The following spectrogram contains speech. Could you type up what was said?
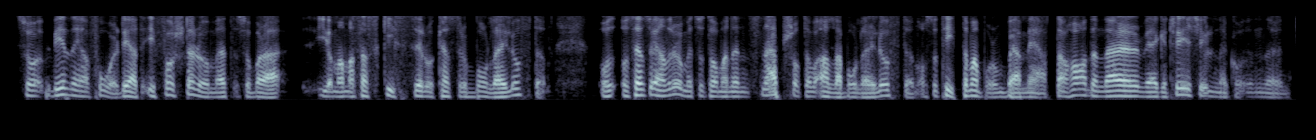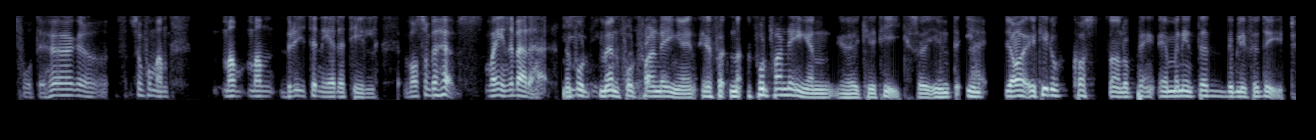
Så bilden jag får är att i första rummet så bara gör man massa skisser och kastar upp bollar i luften. Och, och, sen så i andra rummet så tar man en snapshot av alla bollar i luften och så tittar man på dem och börjar mäta. Jaha, den där väger tre kilo, den är två till höger. Så får man, man, man bryter ner det till vad som behövs. Vad innebär det här? Men, fort, men fortfarande, ingen, fortfarande ingen eh, kritik. Så inte, in, ja, i tid och kostnad, och peng, men inte det blir för dyrt.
